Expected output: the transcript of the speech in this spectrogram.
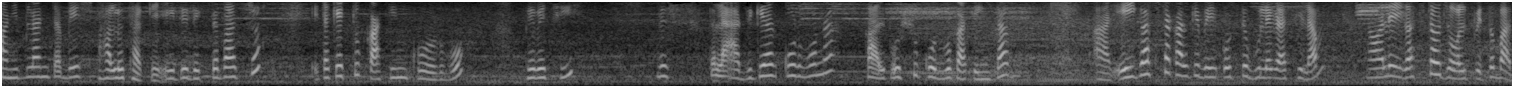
মানি প্ল্যান্টটা বেশ ভালো থাকে। এই যে দেখতে পাচ্ছ, এটাকে একটু কাটিং করব, ভেবেছি। বেশ, তাহলে আজকে আর করব না, কাল পরশু করব কাটিংটা। আর এই গাছটা কালকে বের করতে ভুলে গেছিলাম, নাহলে এই গাছটাও জল পেতো বাদ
